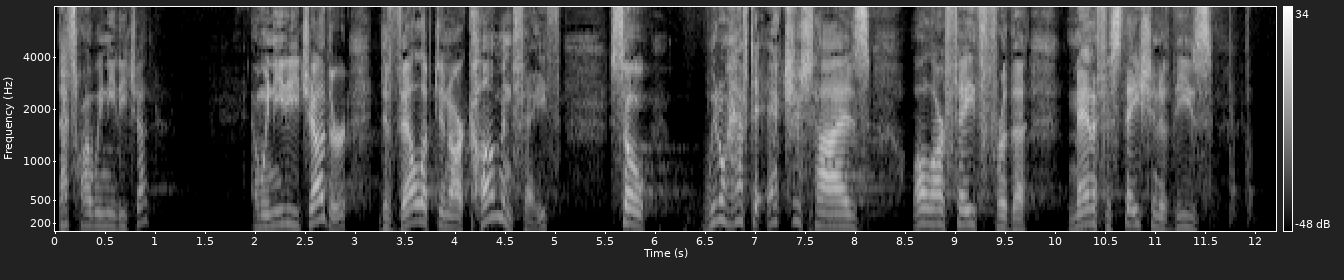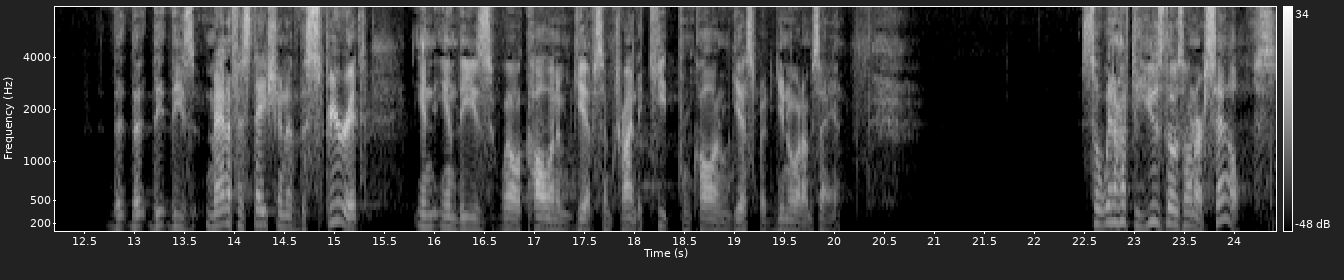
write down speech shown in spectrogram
That's why we need each other. And we need each other developed in our common faith so we don't have to exercise all our faith for the manifestation of these, the, the, the, these manifestation of the Spirit in, in these, well, calling them gifts. I'm trying to keep from calling them gifts, but you know what I'm saying. So we don't have to use those on ourselves.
